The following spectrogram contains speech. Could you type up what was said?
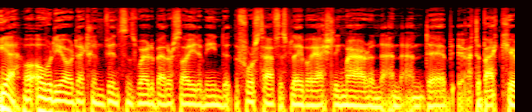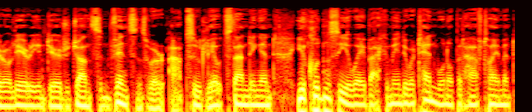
Yeah, over the hour, Declan Vincent's were the better side. I mean, the, the first half display by Aisling Maher and and and uh, at the back, Ciara O'Leary and Deirdre Johnson. Vincent's were absolutely outstanding, and you couldn't see a way back. I mean, they were 10-1 up at half time, and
